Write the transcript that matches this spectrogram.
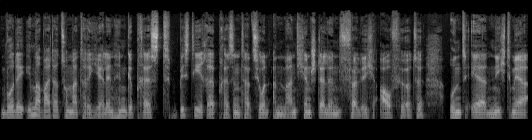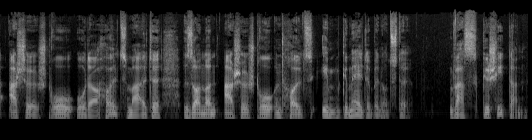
wurde immer weiter zum Materiellen hingepresst, bis die Repräsentation an manchen Stellen völlig aufhörte und er nicht mehr Asche, Stroh oder Holz malte, sondern Asche, Stroh und Holz im Gemälde benutzte. Was geschieht dann?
